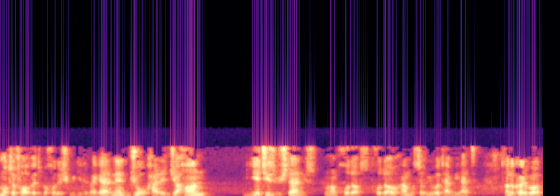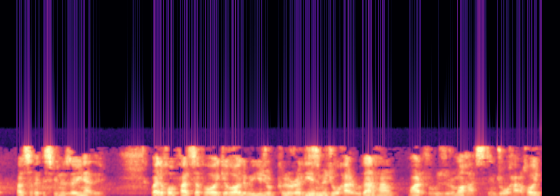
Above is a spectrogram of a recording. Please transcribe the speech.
متفاوت به خودش می‌گیره. وگرنه جوهر جهان یه چیز بیشتر نیست. اونم خداست. خدا هم مساوی با طبیعته. حالا کاری با فلسفه اسپینوزایی نداریم. ولی خب فلسفه هایی که غالب به یه جور پلورالیزم جوهر بودن هم معرف حضور ما هست. این جوهرهای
